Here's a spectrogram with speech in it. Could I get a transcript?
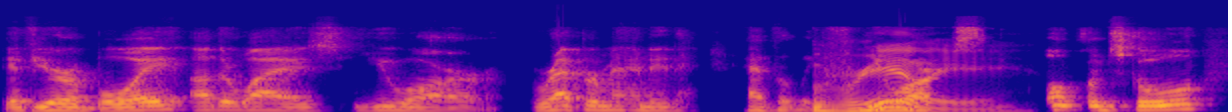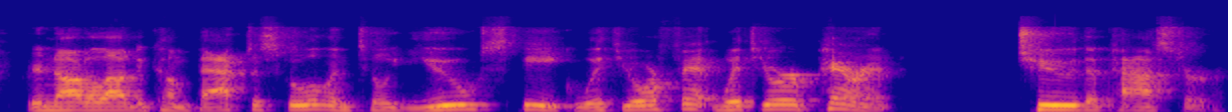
if you're a boy. Otherwise, you are reprimanded heavily. You are really? home from school. You're not allowed to come back to school until you speak with your fa- with your parent to the pastor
